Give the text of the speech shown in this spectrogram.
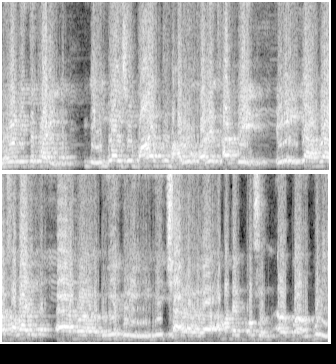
ধরে নিতে পারি। কিন্তু এই বয়সে মা একটু ভালো ঘরে থাকবে এ- এটা আমরা সবাই ইয়ে করি, ইচ্ছা আমাদের পোষণ করি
